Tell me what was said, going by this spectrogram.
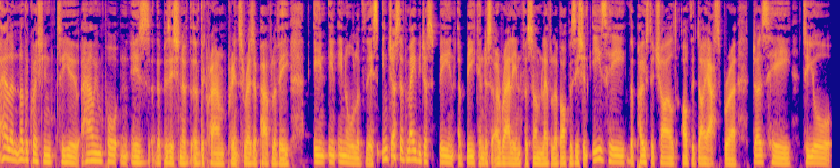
Helen, another question to you. How important is the position of, of the Crown Prince Reza Pahlavi in, in, in all of this, in just of maybe just being a beacon, just a rallying for some level of opposition? Is he the poster child of the diaspora? Does he, to your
